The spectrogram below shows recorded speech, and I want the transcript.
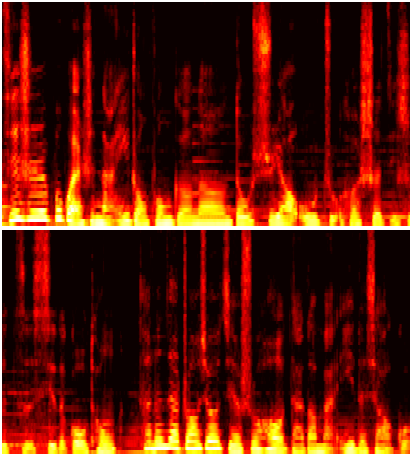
其实，不管是哪一种风格呢，都需要屋主和设计师仔细的沟通，才能在装修结束后达到满意的效果。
